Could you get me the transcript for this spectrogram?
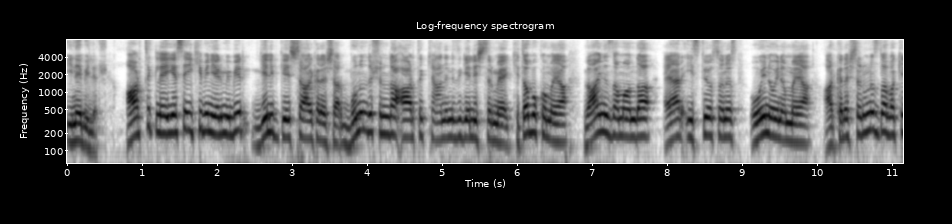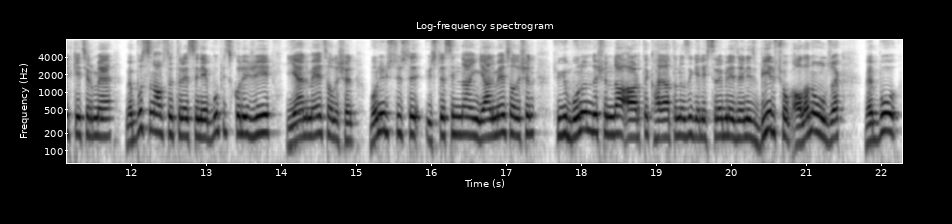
inebilir. Artık LGS 2021 gelip geçti arkadaşlar. Bunun dışında artık kendinizi geliştirmeye, kitap okumaya ve aynı zamanda eğer istiyorsanız oyun oynamaya, arkadaşlarınızla vakit geçirmeye ve bu sınav stresini, bu psikolojiyi yenmeye çalışın. Bunun üst üste, üstesinden gelmeye çalışın. Çünkü bunun dışında artık hayatınızı geliştirebileceğiniz birçok alan olacak ve bu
